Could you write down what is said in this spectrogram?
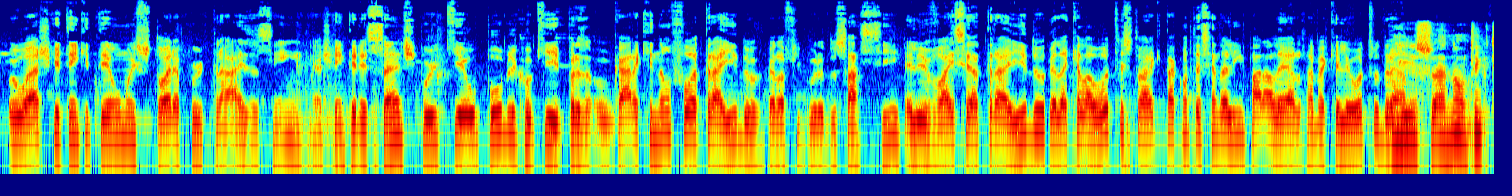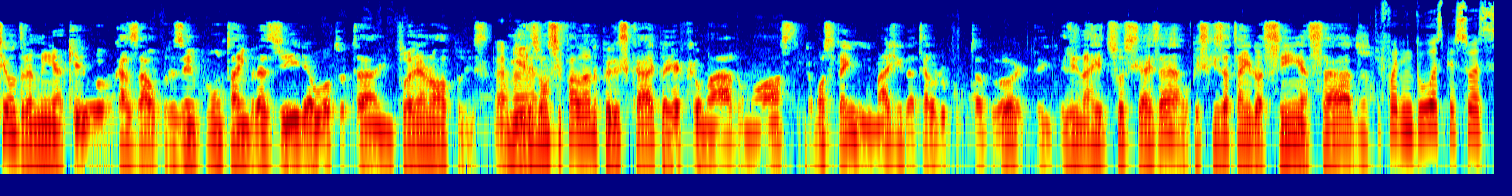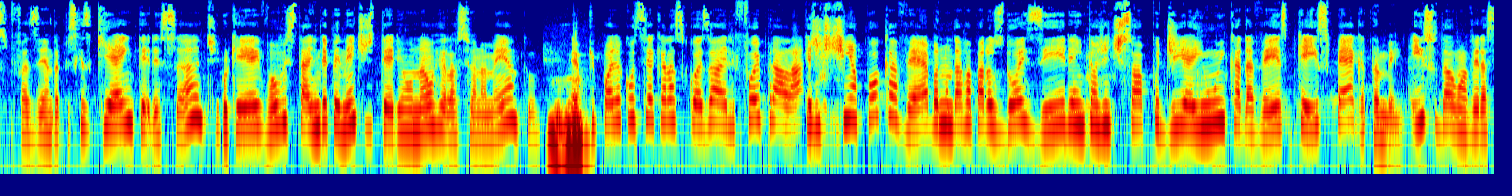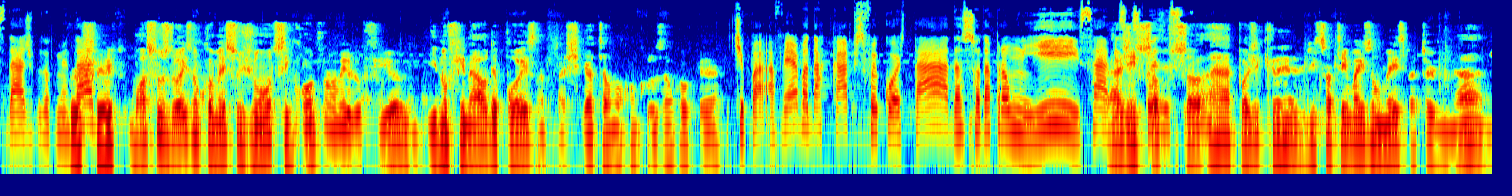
eu acho que tem que ter uma história por trás, assim. Acho que é interessante, porque o público que, por exemplo, o cara que não for atraído pela figura do Saci, ele vai ser atraído pelaquela outra história que tá acontecendo ali em paralelo, sabe? Aquele outro drama. Isso, ah, não, tem que ter um draminha. Aquele, o casal, por exemplo, um tá em Brasília, o outro tá em Florianópolis. Uhum. E eles vão se falando pelo Skype, ali é filmado, mostra. Então mostra até imagem da tela do computador. Tem. Ele nas redes sociais, ah, a pesquisa tá indo assim, assado. Se forem duas pessoas fazendo a pesquisa, que é interessante, porque vão estar, independente de terem ou não relacionamento, uhum. é porque pode acontecer aquelas coisas, ah, ele foi para lá, que a gente tinha pouca verba, não dava para os dois irem, então a gente só podia ir um em cada vez, porque isso pega também. Isso dá uma veracidade pro documentário. Perfeito. Mostra os dois no começo juntos, se encontram no meio do filme, e no final, depois, né, pra chegar até uma conclusão qualquer. Tipo, a verba da CAPES foi cortada, só dá pra um ir, sabe? Ah, a gente só, assim. só, Ah, pode crer. A gente só tem mais um mês para terminar, né?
